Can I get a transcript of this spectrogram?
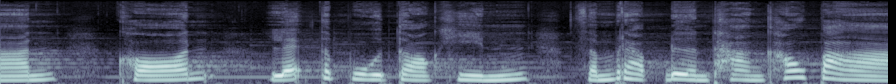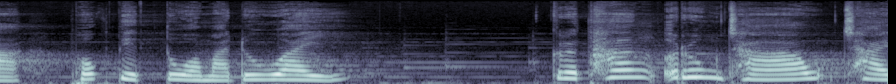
าร ค้อน และตะปูตอกหินสำหรับเดินทางเข้าป่า พกติดตัวมาด้วย กระทั่งรุ่งเช้า ชาย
